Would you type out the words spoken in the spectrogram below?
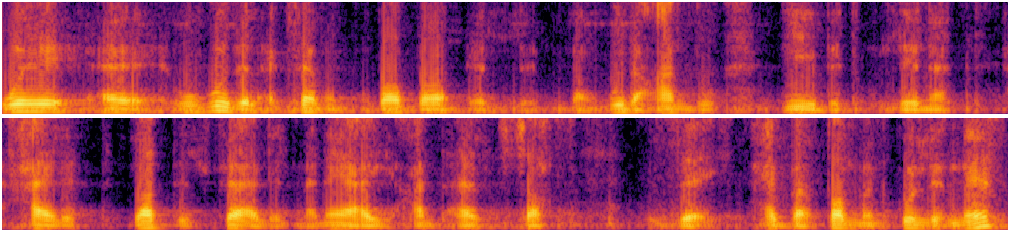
ووجود الأجسام المضادة موجودة عنده دي بتقول لنا حالة رد الفعل المناعي عند هذا الشخص إزاي. أحب أطمن كل الناس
